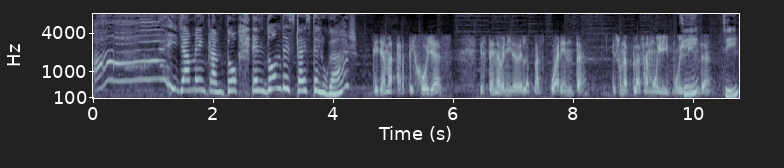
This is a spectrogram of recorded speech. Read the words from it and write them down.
¡Ay, ya me encantó! ¿En dónde está este lugar? Se llama Artejoyas, está en Avenida de la Paz 40, es una plaza muy, muy ¿Sí? linda. Sí.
